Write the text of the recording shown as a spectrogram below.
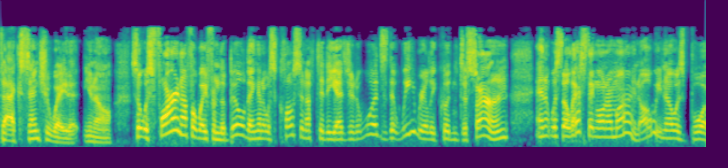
to accentuate it, you know. So it was far enough away from the building and it was close enough to the edge of the woods that we really couldn't discern. And it was the last thing on our mind. All we know is, boy,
